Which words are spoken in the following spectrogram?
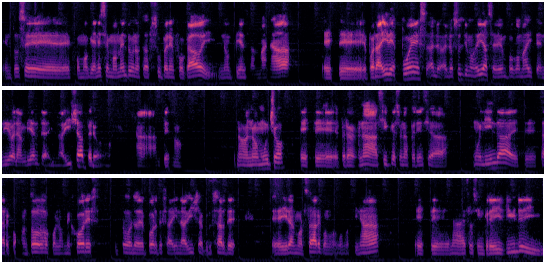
entonces como que en ese momento uno está súper enfocado y no piensa más nada. Este, por ahí después, a, los últimos días se ve un poco más distendido el ambiente en la villa, pero antes no. No, no mucho. Este, pero nada, sí que es una experiencia muy linda, este, estar con todos, con los mejores, en todos los deportes ahí en la villa, cruzarte, eh, ir a almorzar como, como si nada. Este, nada, eso es increíble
